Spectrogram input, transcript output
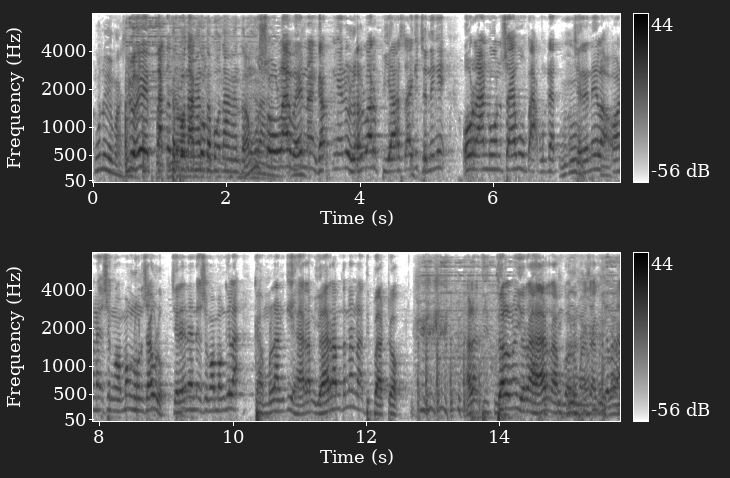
Ngono ya Mas. Lho hebat Tepuk tangan, tepuk tangan, tepuk tangan. soleh wae nanggap ngene lho luar biasa iki jenenge ora nuwun sewu Pak Kuntet. Jarene lek ana sing ngomong nuwun sewu lho. Jarene nek sing ngomong ki lak gamelan ki haram ya haram tenan lak dibadok. Lah didol ya ora haram kok rumah saku. Ya ora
